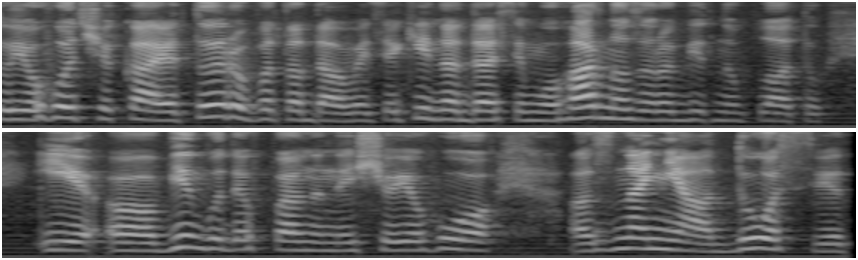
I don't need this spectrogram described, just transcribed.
то його чекає той роботодавець, який надасть йому гарну заробітну плату, і е, він буде впевнений, що його знання, досвід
